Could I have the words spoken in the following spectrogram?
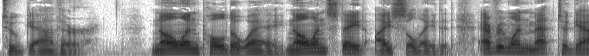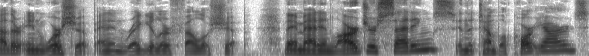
together. No one pulled away. No one stayed isolated. Everyone met to gather in worship and in regular fellowship. They met in larger settings in the temple courtyards,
